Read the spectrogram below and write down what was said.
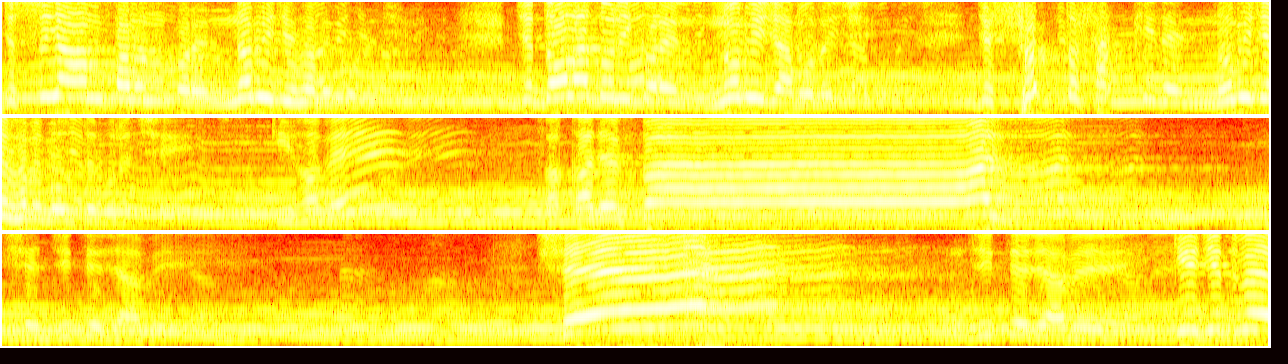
যে সিয়াম পালন করেন নবী যেভাবে করেছে, যে দলাদলি করেন নবী যা বলেছে, যে সত্য সাক্ষী দেয় নবী যেভাবে বলতে বলেছে, কি হবে? সে জিতে যাবে। সে জিতে যাবে। কি জিতবে?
